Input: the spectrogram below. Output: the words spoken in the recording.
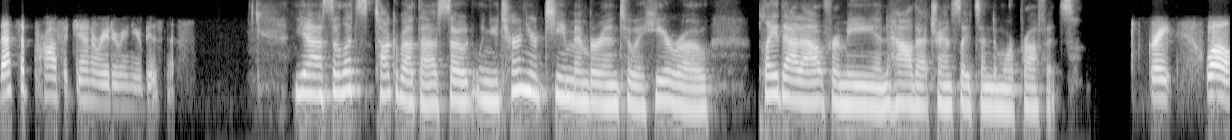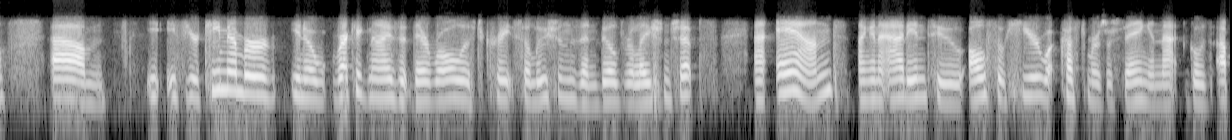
that's a profit generator in your business. Yeah, so let's talk about that. So when you turn your team member into a hero, play that out for me and how that translates into more profits. Great. Well, um, if your team member, you know, recognize that their role is to create solutions and build relationships, uh, and I'm going to add into also hear what customers are saying, and that goes up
